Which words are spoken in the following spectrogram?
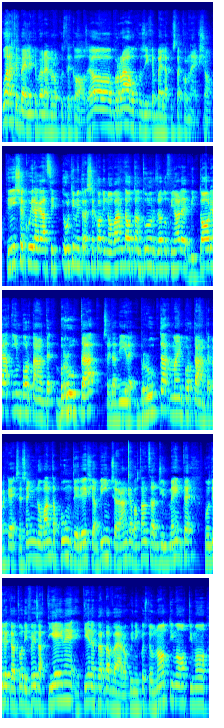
Guarda che belle che verrebbero queste cose. Oh, bravo così, che bella questa connection. Finisce qui, ragazzi. Ultimi 3 secondi, 90-81, risultato finale. Vittoria importante. Brutta, c'è da dire, brutta, ma importante. Perché se segni 90 punti e riesci a vincere anche abbastanza agilmente, vuol dire che la tua difesa tiene e tiene per davvero. Quindi questo è un ottimo, ottimo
